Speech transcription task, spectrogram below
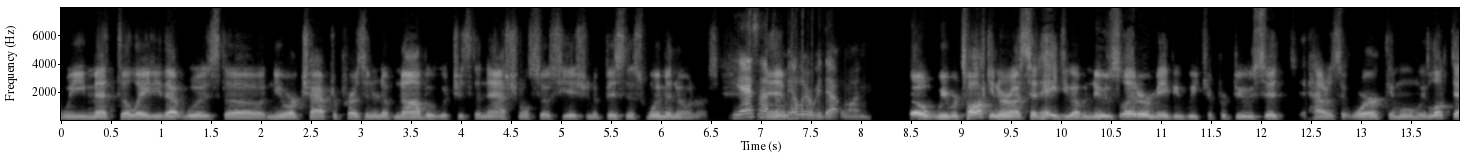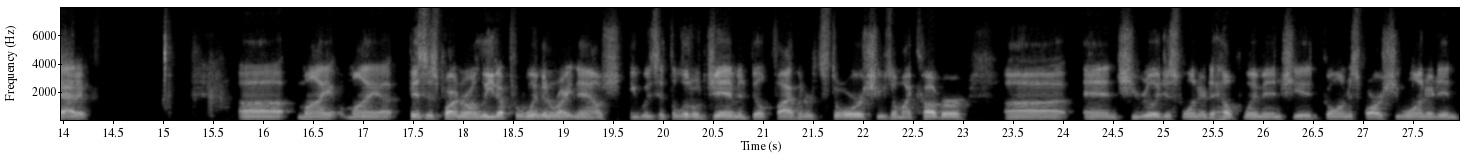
we met the lady that was the New York chapter president of NABU, which is the National Association of Business Women Owners. Yes, I'm and familiar with that one. So we were talking to her. I said, "Hey, do you have a newsletter? Maybe we could produce it. How does it work?" And when we looked at it, uh, my my uh, business partner on Lead Up for Women right now, she was at the little gym and built 500 stores. She was on my cover, uh, and she really just wanted to help women. She had gone as far as she wanted, and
